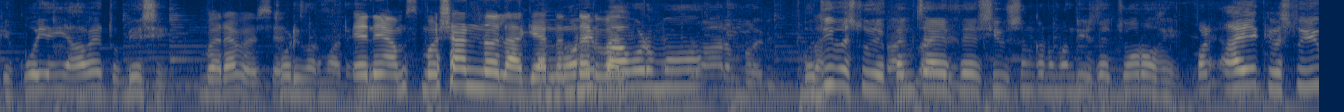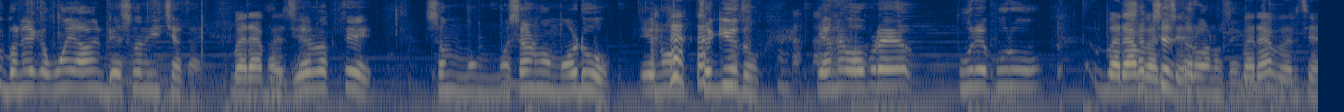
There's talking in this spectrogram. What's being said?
કે કોઈ અહીં આવે તો બેસે. બરાબર છે. થોડી વાર માટે. એને આમ સ્મશાન ન લાગે પાવડમાં બધી વસ્તુ છે પંચાયત છે શિવશંકરનું મંદિર છે ચોરો છે. પણ આ એક વસ્તુ એવી બને કે હું આવીને બેસવાની ઈચ્છા થાય. બરાબર જે વખતે સમ- મસાણમાં મોડવો એનો જગ્યું હતું એને આપણે પૂરેપૂરું બરાબર છે. કરવાનું છે. બરાબર છે.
